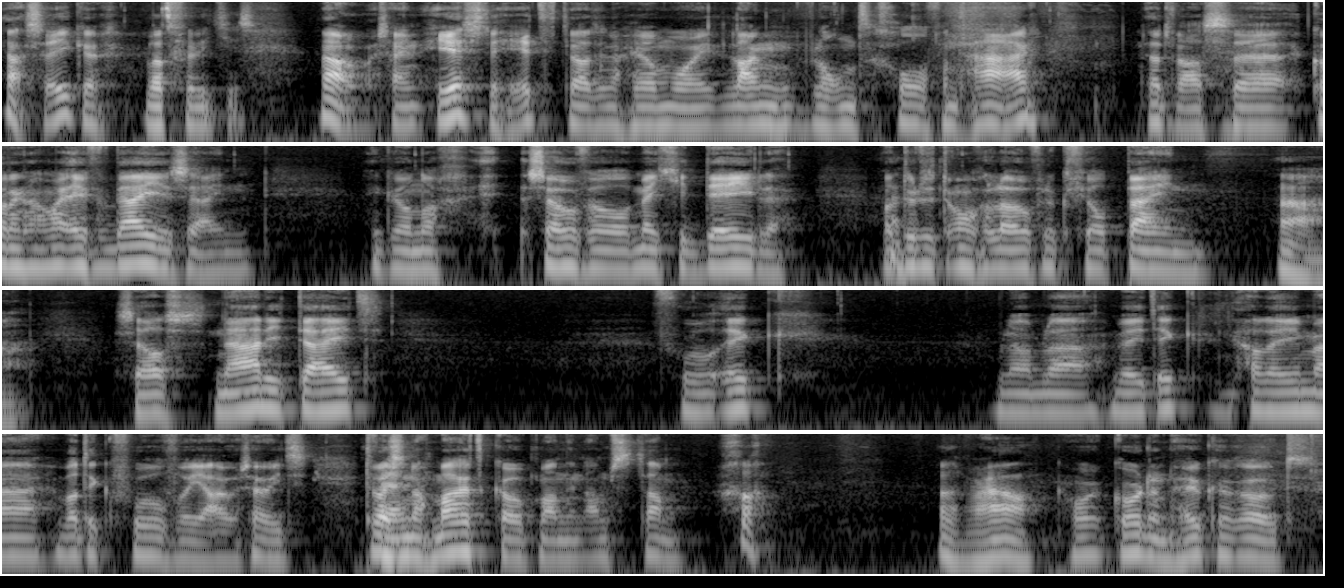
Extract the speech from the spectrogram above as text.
Ja, zeker. Wat voor liedjes? Nou, zijn eerste hit, toen had hij nog heel mooi lang blond golvend haar. Dat was, eh, kon ik nog maar even bij je zijn. Ik wil nog zoveel met je delen. Wat doet het ongelooflijk veel pijn. Ah, Zelfs na die tijd voel ik, bla bla, weet ik alleen maar wat ik voel voor jou, zoiets. Toen was hij nog marktkoopman in Amsterdam. goh, wat een verhaal. Gordon Heukenrood.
